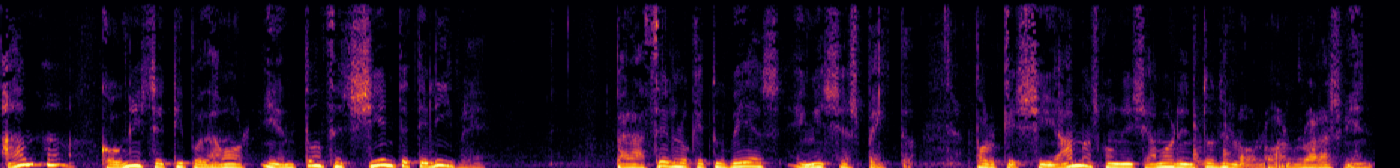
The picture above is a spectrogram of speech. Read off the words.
ama con ese tipo de amor y entonces siéntete libre para hacer lo que tú veas en ese aspecto. Porque si amas con ese amor, entonces lo, lo harás bien.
